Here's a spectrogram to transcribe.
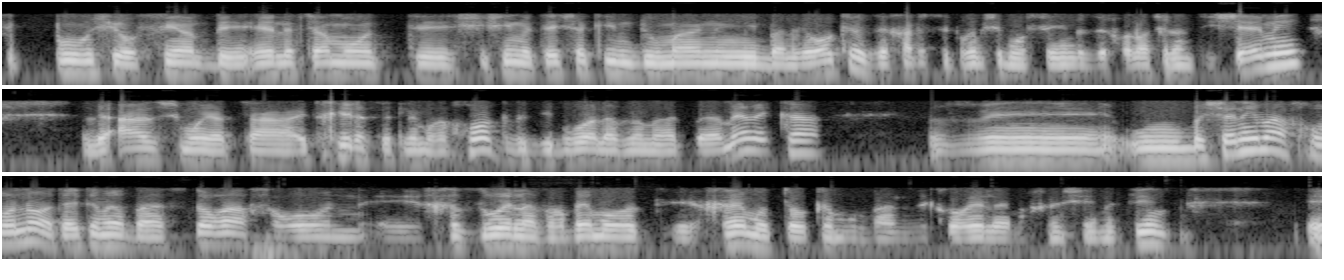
סיפור שהופיע ב-1969 כמדומני בניו זה אחד הסיפורים שמופיעים בזיכרונות של אנטישמי, ואז שמו יצא, התחיל לצאת למרחוק ודיברו עליו לא מעט באמריקה, והוא בשנים האחרונות, הייתי אומר בעשור האחרון, אה, חזרו אליו הרבה מאוד, אה, אחרי מותו כמובן, זה קורה להם אחרי שהם מתים. אה,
